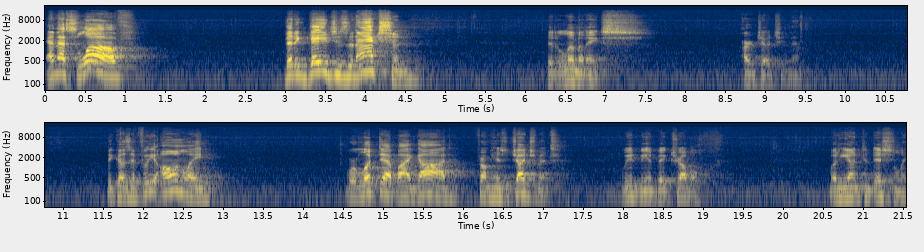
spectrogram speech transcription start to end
And that's love that engages in action that eliminates our judging them. Because if we only were looked at by God from his judgment, we'd be in big trouble. But he unconditionally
